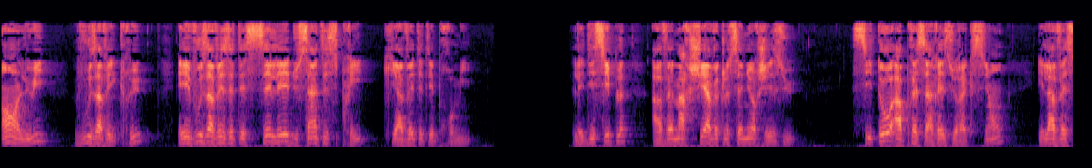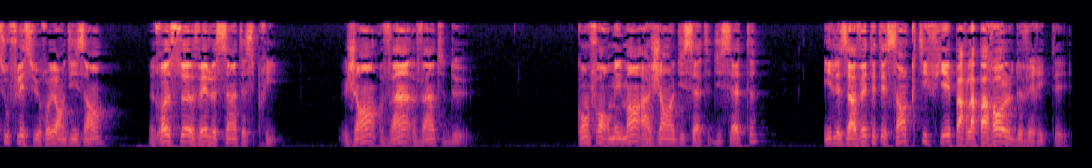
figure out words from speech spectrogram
en lui vous avez cru, et vous avez été scellés du Saint-Esprit qui avait été promis. Les disciples avaient marché avec le Seigneur Jésus. Sitôt après sa résurrection, il avait soufflé sur eux en disant Recevez le Saint-Esprit. Jean 20, 22. Conformément à Jean 17, 17, ils avaient été sanctifiés par la parole de vérité.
